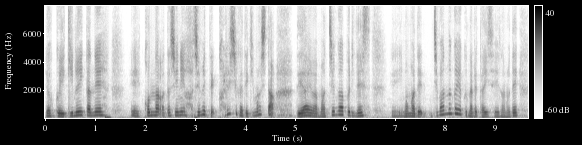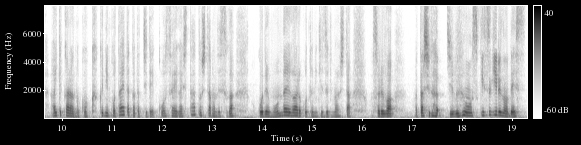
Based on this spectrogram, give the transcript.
よく生き抜いたね。えー、こんな私に初めて彼氏ができました。出会いはマッチングアプリです。えー、今まで一番仲良くなれた異性なので、相手からの告白に応えた形で交際がスタートしたのですが、ここで問題があることに気づきました。それは、私が自分を好きすぎるのです。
